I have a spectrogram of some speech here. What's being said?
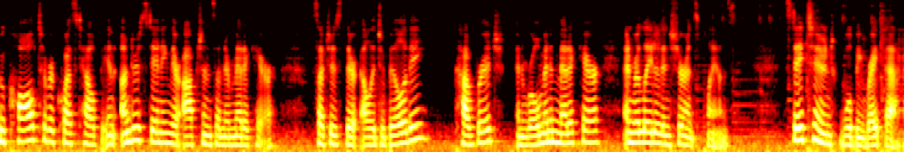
who call to request help in understanding their options under Medicare, such as their eligibility, coverage, enrollment in Medicare, and related insurance plans. Stay tuned, we'll be right back.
